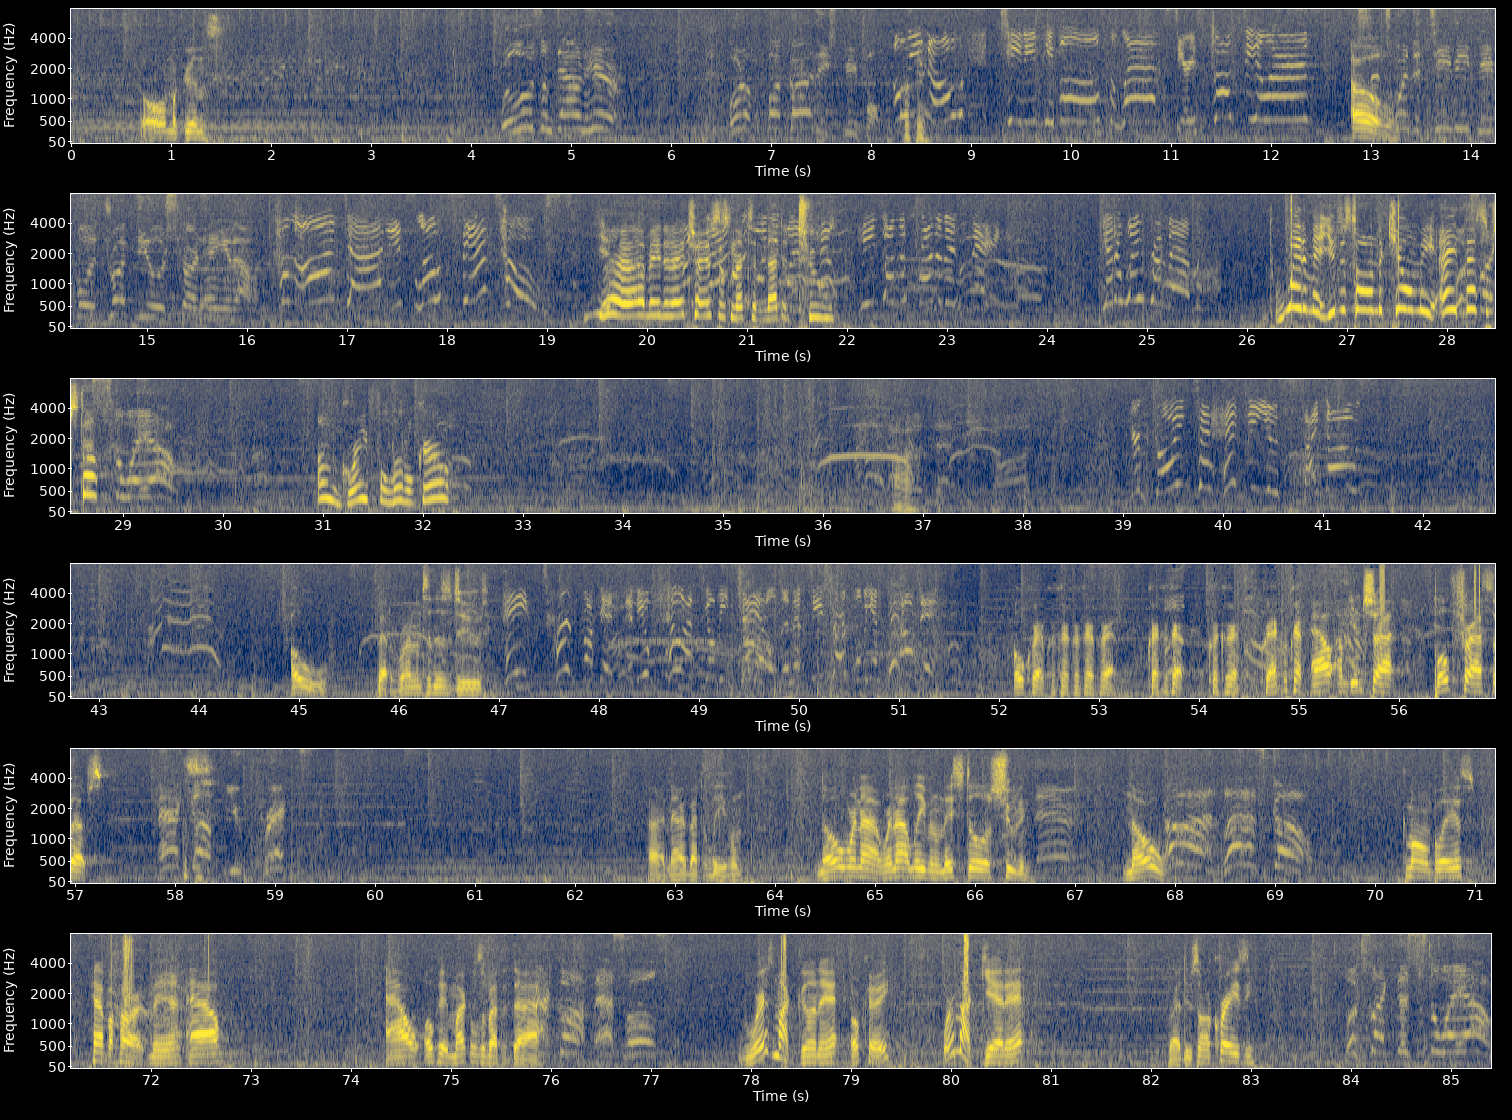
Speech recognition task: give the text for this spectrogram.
Oh my goodness. We'll lose them down here. Who the fuck are these people? Oh, Okay. You know, TV people, celebs, serious drug dealers. Since Oh, when the TV people and drug dealers start hanging out? Come on, Dad, it's Los Santos. yeah. I mean, it ain't changed since not to not to two. He's on the front of this thing. Get away from them. Wait a minute, you just told him to kill me. Ain't that Looks some like stuff? this is the way out. Ungrateful little girl. Uh, Oh, about to run into this dude. Oh crap, crap, crap, crap, crap, crap. Crap, crap, crap, crap, crap, crap, crap, crap. Ow, I'm getting shot. Both triceps. Back up, you pricks! Alright, now we're about to leave them. No, we're not. We're not leaving them. They still are shooting. No. Come on, let us go. Come on, please. Have a heart, man. Ow. Ow. Okay, Michael's about to die. Off. Where's my gun at? Okay. Where am I get at? Do I do something crazy? Looks like this is the way out.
